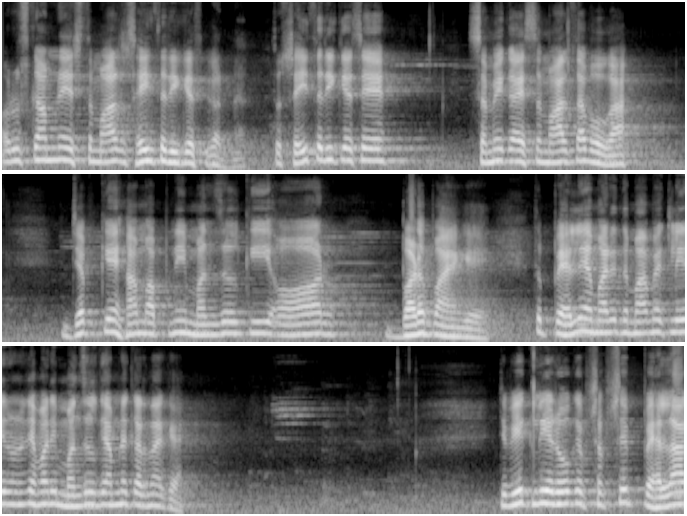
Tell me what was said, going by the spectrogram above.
और उसका हमने इस्तेमाल सही तरीके से करना है। तो सही तरीके से समय का इस्तेमाल तब होगा, जबकि हम अपनी मंजिल की ओर बढ़ पाएँगे। तो पहले हमारे दिमाग में क्लियर होना चाहिए, हमारी मंजिल क्या हमने करना क्या है? जब ये क्लियर हो कि सबसे पहला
